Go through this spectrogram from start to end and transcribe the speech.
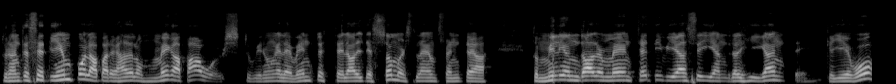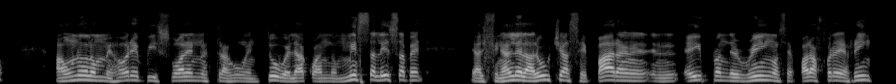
Durante ese tiempo, la pareja de los Mega Powers tuvieron el evento estelar de SummerSlam frente a The Million Dollar Man, Ted DiBiase y Andrés Gigante, que llevó a uno de los mejores visuales en nuestra juventud, ¿verdad? Cuando Miss Elizabeth al final de la lucha se para en el apron del ring o se para fuera del ring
